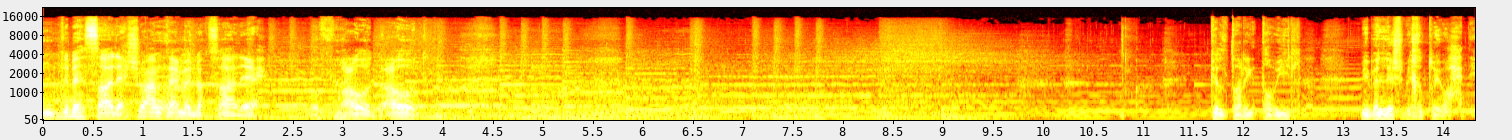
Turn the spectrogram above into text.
انتبه صالح شو عم تعمل لك صالح؟ أوف عود عود. كل طريق طويل ببلش بخطوة واحدة.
